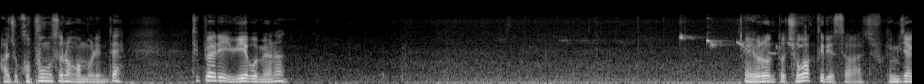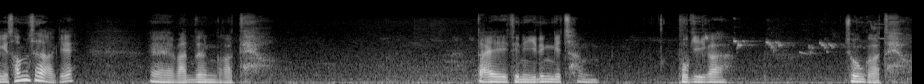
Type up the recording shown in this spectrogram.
아주 고풍스러운 건물인데 특별히 위에 보면은 예, 이런 또 조각들이 있어가지고 굉장히 섬세하게 예, 만드는 것 같아요. 나이 드니 이런 게 참 보기가 좋은 것 같아요.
